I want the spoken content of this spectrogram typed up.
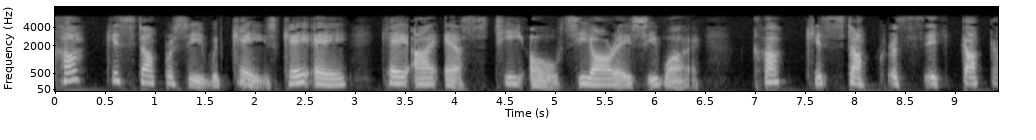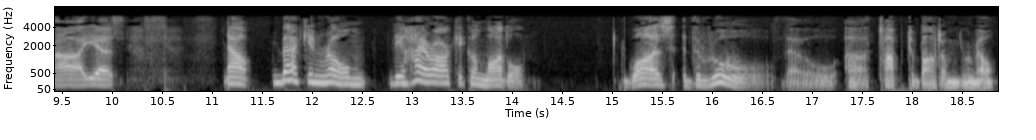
kakistocracy with K's. K-A-K-I-S-T-O-C-R-A-C-Y. Kakistocracy. Kaka, yes. Now, back in Rome, the hierarchical model was the rule, though, uh, top to bottom, you know.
